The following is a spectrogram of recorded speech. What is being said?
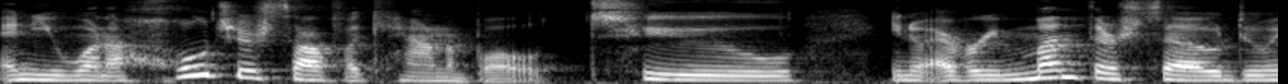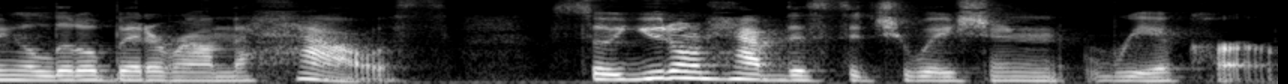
And you want to hold yourself accountable to, you know, every month or so doing a little bit around the house so you don't have this situation reoccur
